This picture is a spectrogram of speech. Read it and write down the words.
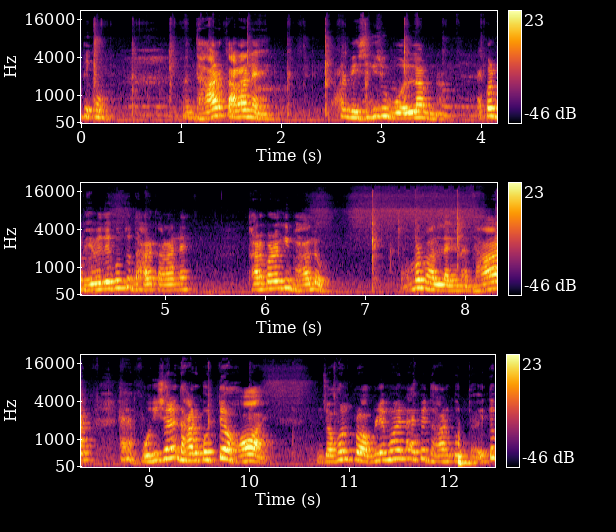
দেখুন, ধার কারা নেয়? আর বেশি কিছু বললাম না। একবার ভেবে দেখুন তো ধার কারা নেয়। ধার করা কি ভালো? আমার ভালো লাগে না। ধার হ্যাঁ পজিশনে ধার করতে হয়। যখন প্রবলেম হয় লাইফে ধার করতে হয়। তো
